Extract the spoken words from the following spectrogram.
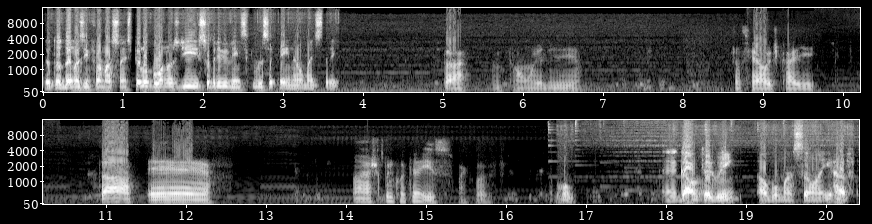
Eu tô dando as informações pelo bônus de sobrevivência que você tem, né? O mais três. Tá. Então ele. Chance real de cair. Tá, é. Ah, acho que por enquanto é isso, Marco. Tá bom. É, Gaunter Green, alguma ação aí, Rafa?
